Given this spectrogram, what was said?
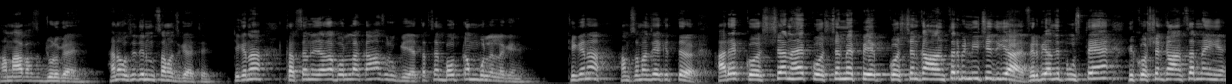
हमारे पास जुड़ गए है ना? उसी दिन हम समझ गए थे, ठीक है ना? तब से हमने ज़्यादा बोलना कहाँ शुरू किया तब से हम बहुत कम बोलने लगे हैं, ठीक है ना? हम समझ गए कितने। अरे क्वेश्चन है क्वेश्चन में क्वेश्चन का आंसर भी नीचे दिया है, फिर भी आदमी पूछते हैं कि क्वेश्चन का आंसर नहीं है।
